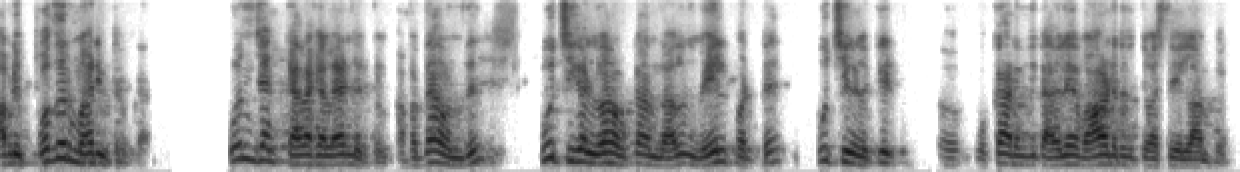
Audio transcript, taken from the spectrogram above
அப்படி புதர் மாறி விட்டுருக்காரு. கொஞ்சம் கலகலன்னு இருக்கணும். அப்பதான் வந்து பூச்சிகள் எல்லாம் உட்கார்ந்தாலும் வெயில் பட்டு பூச்சிகளுக்கு உட்கார்றதுக்கு அதுல வாடுறதுக்கு வசதி இல்லாம போயிடும்.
